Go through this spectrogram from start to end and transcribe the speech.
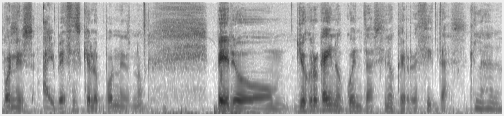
pones, hay veces que lo pones, ¿no? Pero yo creo que ahí no cuentas, sino que recitas. Claro,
